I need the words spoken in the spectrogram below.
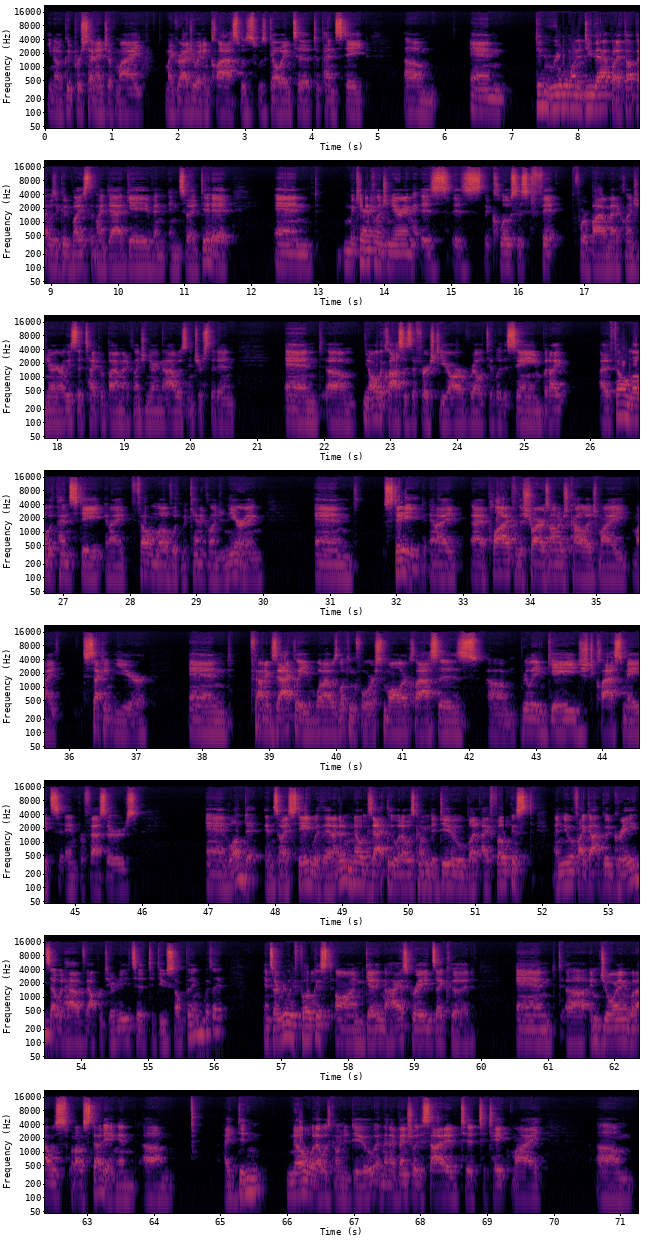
you know a good percentage of my my graduating class was was going to to Penn State, um, and didn't really want to do that, but I thought that was a good advice that my dad gave, and and so I did it. And mechanical engineering is is the closest fit for biomedical engineering, or at least the type of biomedical engineering that I was interested in. And um, you know all the classes the first year are relatively the same but i i fell in love with penn state and i fell in love with mechanical engineering and stayed. And i i applied for the Schreyer's honors college. My my second year and found exactly what i was looking for smaller classes um, really engaged classmates and professors and loved it. And so I stayed with it. I didn't know exactly what I was going to do, but I focused. I knew if I got good grades, I would have the opportunity to, to do something with it. And so I really focused on getting the highest grades I could and uh, enjoying what I was what I was studying. And um, I didn't know what I was going to do, and then I eventually decided to to take my um,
